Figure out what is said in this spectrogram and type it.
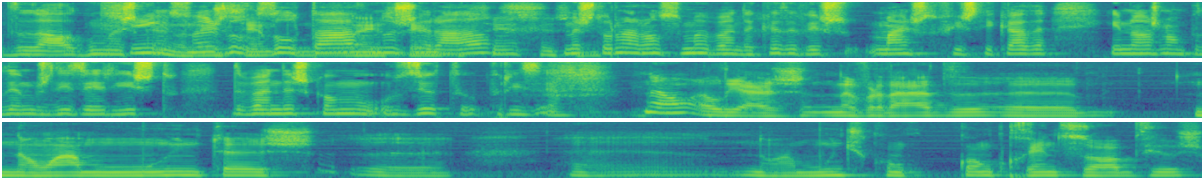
de algumas sim, canções, do sempre, resultado no sempre, geral, sim, mas tornaram-se uma banda cada vez mais sofisticada e nós não podemos dizer isto de bandas como os YouTube, por exemplo. Não, aliás, na verdade, uh, não há muitas... Uh, não há muitos con concorrentes óbvios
